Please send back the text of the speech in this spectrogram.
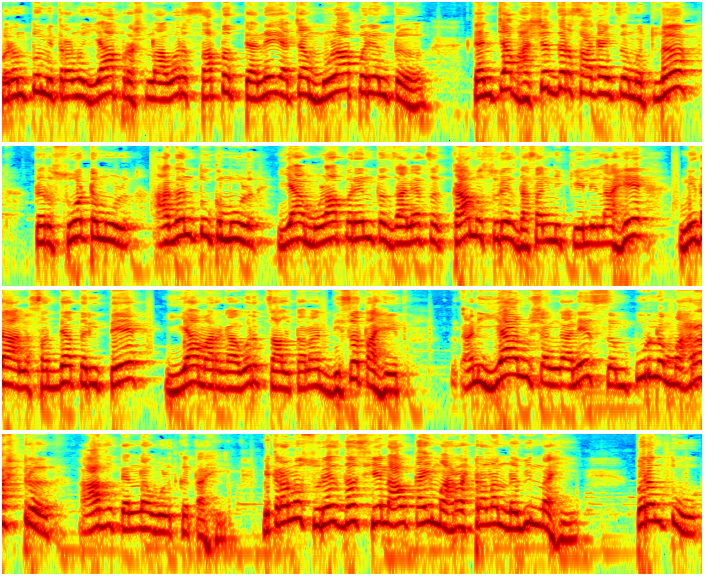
परंतु मित्रांनो या प्रश्नावर सातत्याने याच्या मुळापर्यंत त्यांच्या भाषेत जर सांगायचं म्हटलं तर सोटमूळ आगंतुक मूळ या मुळापर्यंत जाण्याचं काम सुरेश धसांनी केलेलं आहे. निदान सध्या तरी ते या मार्गावर चालताना दिसत आहेत. आणि या अनुषंगाने संपूर्ण महाराष्ट्र आज त्यांना ओळखत आहे. मित्रांनो सुरेश धस हे नाव काही महाराष्ट्राला नवीन नाही. परंतु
